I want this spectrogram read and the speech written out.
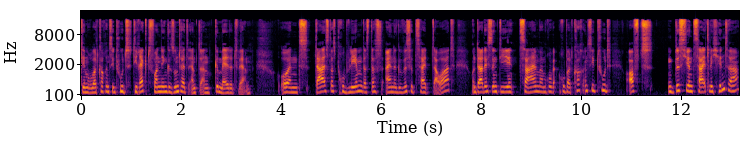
dem Robert Koch Institut direkt von den Gesundheitsämtern gemeldet werden. Und da ist das Problem, dass das eine gewisse Zeit dauert. Und dadurch sind die Zahlen beim Robert Koch Institut oft ein bisschen zeitlich hinter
